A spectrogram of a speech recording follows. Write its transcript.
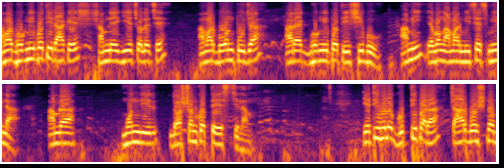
আমার ভগ্নিপতি রাকেশ সামনে এগিয়ে চলেছে। আমার বোন পূজা আর এক ভগ্নিপতি শিবু। আমি এবং আমার মিসেস মিনা আমরা মন্দির দর্শন করতে এসেছিলাম। এটি হলো গুপ্তিপাড়া চার বৈষ্ণব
